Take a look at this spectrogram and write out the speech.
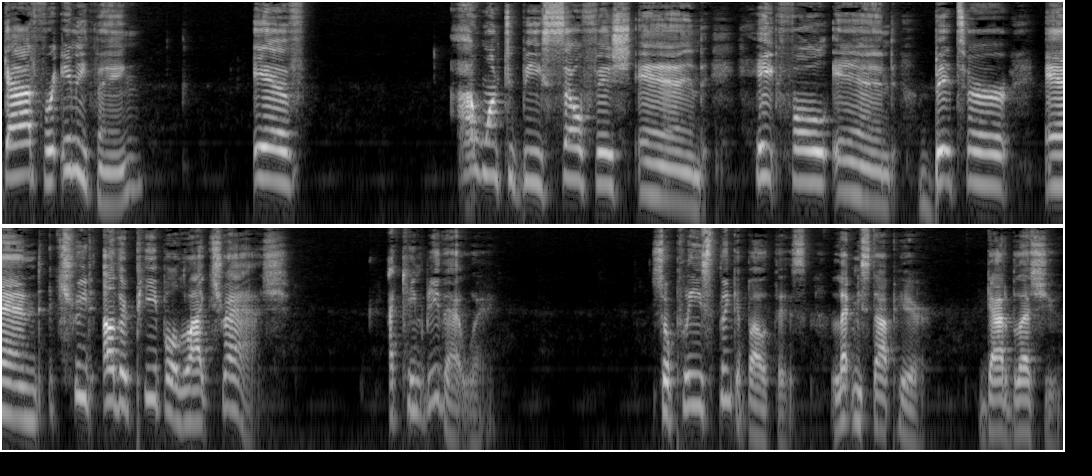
God for anything if I want to be selfish and hateful and bitter and treat other people like trash. I can't be that way. So please think about this. Let me stop here. God bless you.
